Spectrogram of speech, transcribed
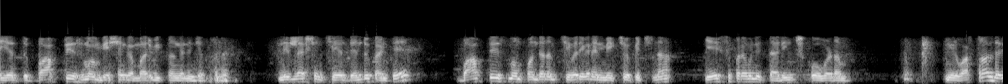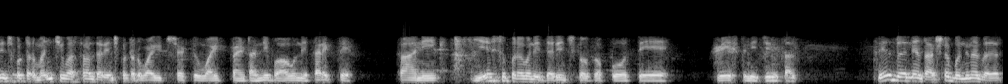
చేయొద్దు. బాప్తిజమం విషయంగా మరివికంగా నేను చెప్తున్నాను నిర్లక్ష్యం చేయొద్దు. ఎందుకంటే బాప్తిజమం పొందడం చివరిగా నేను మీకు చూపించిన ఏసుప్రభుని ధరించుకోవడం. మీరు వస్త్రాలు ధరించుకుంటారు మంచి వస్త్రాలు ధరించుకుంటారు. వైట్ షర్ట్ వైట్ ప్యాంట్ అన్ని బాగున్నాయి కరెక్టే కానీ ఏసుప్రభుని ధరించుకోకపోతే వేస్ట్ నీ జీవితాలు. లేదు నేను రక్షణ పొందినాను బ్రదర్.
